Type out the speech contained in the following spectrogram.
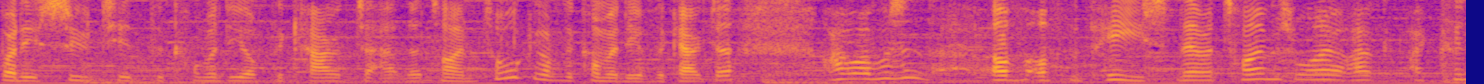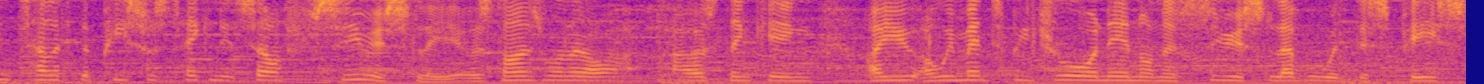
but it suited the comedy of the character at the time. Talking of the comedy of the character, I, I wasn't of, of the piece. There were times where I, I couldn't tell if the piece was taking itself seriously. It was times when I, I was thinking, are you are we meant to be drawn in on a serious level with this piece?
